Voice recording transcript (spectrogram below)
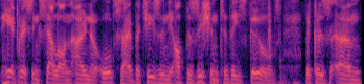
hairdressing salon owner also, but she's in the opposition to these girls because um,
